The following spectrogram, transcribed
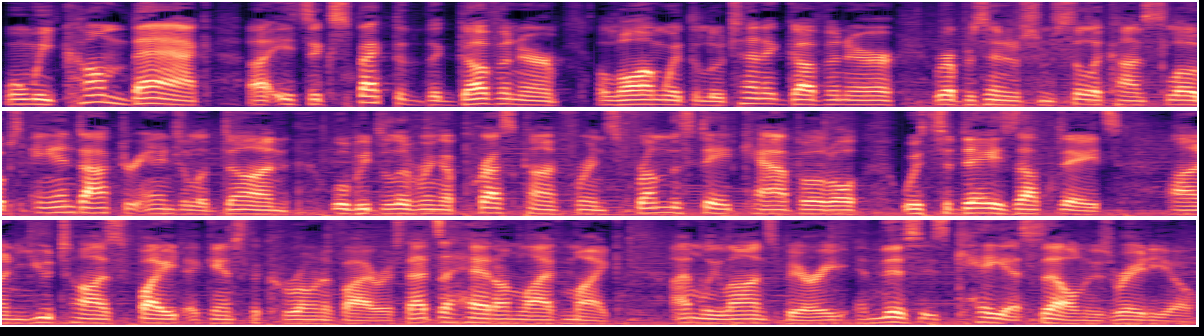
When we come back, uh, it's expected that the governor, along with the lieutenant governor, representatives from Silicon Slopes, and Dr. Angela Dunn, will be delivering a press conference from the state capitol with today's updates on Utah's fight against the coronavirus. That's ahead on Live Mic. I'm Lee Lonsberry, and this is KSL News Radio.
